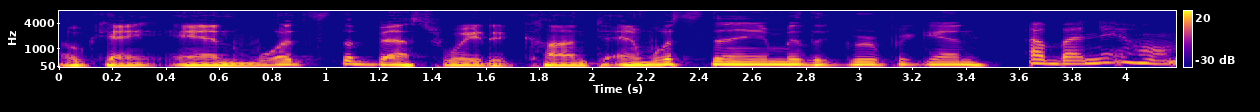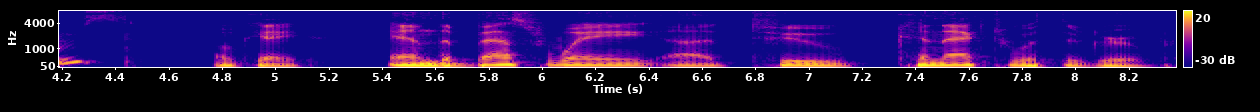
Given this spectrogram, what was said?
Okay. And what's the best way to contact? And what's the name of the group again? Abundant Homes. Okay. And the best way uh, to connect with the group?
